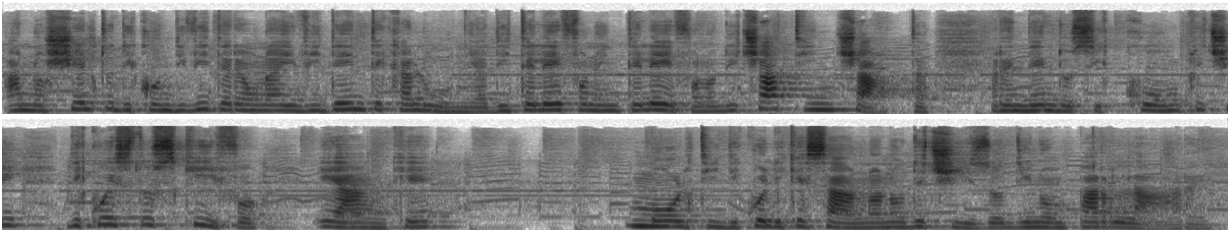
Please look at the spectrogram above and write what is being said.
hanno scelto di condividere una evidente calunnia, di telefono in telefono, di chat in chat, rendendosi complici di questo schifo e anche molti di quelli che sanno hanno deciso di non parlare.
